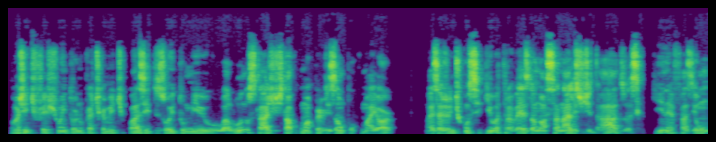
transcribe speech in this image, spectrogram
Então a gente fechou em torno praticamente de quase 18 mil alunos, tá? A gente estava com uma previsão um pouco maior, mas a gente conseguiu através da nossa análise de dados aqui, né? Fazer um,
